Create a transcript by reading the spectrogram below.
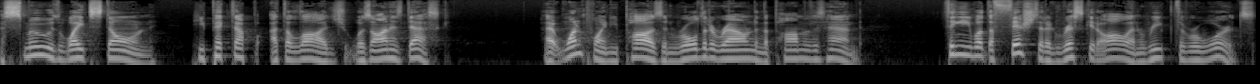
A smooth white stone he picked up at the lodge was on his desk. At one point, he paused and rolled it around in the palm of his hand, thinking about the fish that had risked it all and reaped the rewards.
